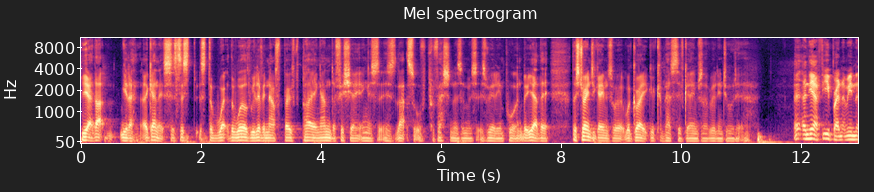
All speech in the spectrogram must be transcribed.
yeah, that you know, again, it's it's just it's the the world we live in now for both playing and officiating is, is that sort of professionalism is, is really important. But yeah, the the Stranger games were, were great, good competitive games. I really enjoyed it. And and yeah, for you, Brent, I mean,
